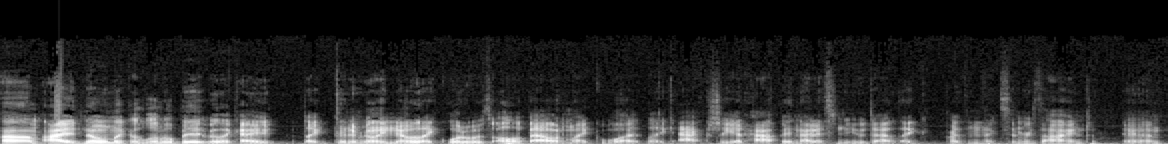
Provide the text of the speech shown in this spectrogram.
Um I had known like a little bit, but like I like didn't really know like what it was all about and like what like actually had happened. I just knew that like President Nixon resigned and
